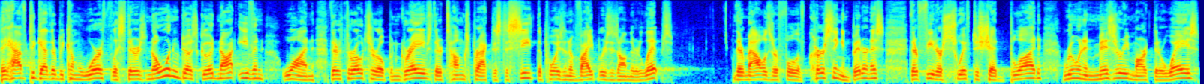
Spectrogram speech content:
They have together become worthless. There is no one who does good, not even one. Their throats are open graves. Their tongues practice deceit. The poison of vipers is on their lips. Their mouths are full of cursing and bitterness. Their feet are swift to shed blood. Ruin and misery mark their ways.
